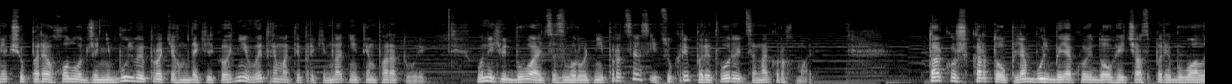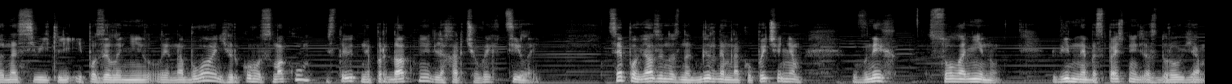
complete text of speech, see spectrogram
якщо переохолоджені бульби протягом декількох днів витримати при кімнатній температурі. У них відбувається зворотній процес і цукри перетворюються на крохмаль. Також картопля, бульби якої довгий час перебували на світлі і позеленіли, набувають гіркого смаку і стають непридатною для харчових цілей. Це пов'язано з надмірним накопиченням в них соланіну. Він небезпечний для здоров'я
